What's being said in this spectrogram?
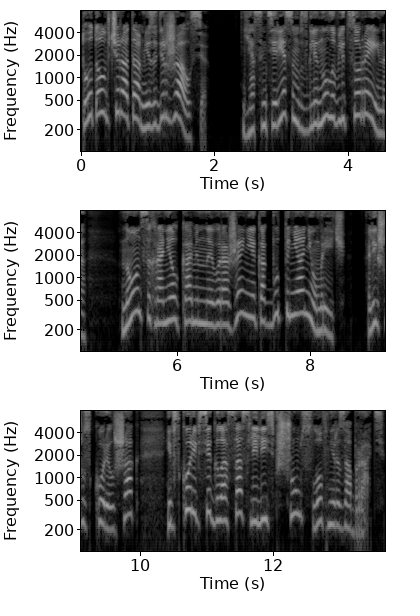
То-то он вчера там не задержался». Я с интересом взглянула в лицо Рейна, но он сохранял каменное выражение, как будто не о нем речь. Лишь ускорил шаг, и вскоре все голоса слились в шум, слов не разобрать.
